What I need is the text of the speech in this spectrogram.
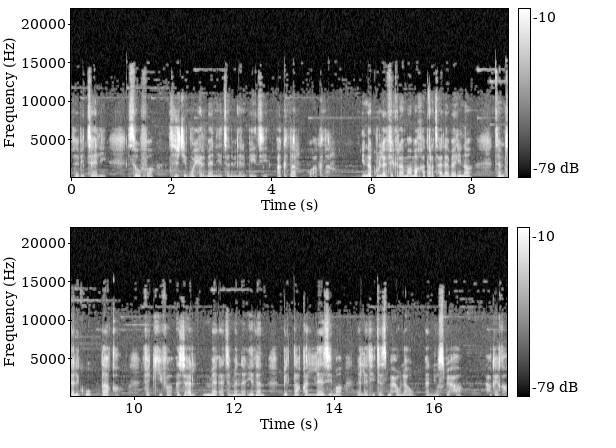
فبالتالي سوف تجلب حرمانية من البيت أكثر وأكثر. إن كل فكرة مهما خطرت على بالنا تمتلك طاقة. فكيف أجعل ما أتمنى إذن بالطاقة اللازمة التي تسمح له أن يصبح حقيقة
